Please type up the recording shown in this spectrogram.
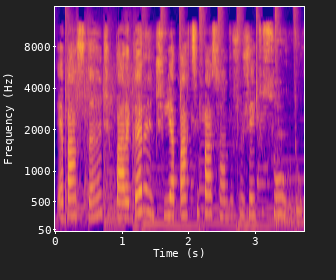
é bastante para garantir a participação do sujeito surdo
